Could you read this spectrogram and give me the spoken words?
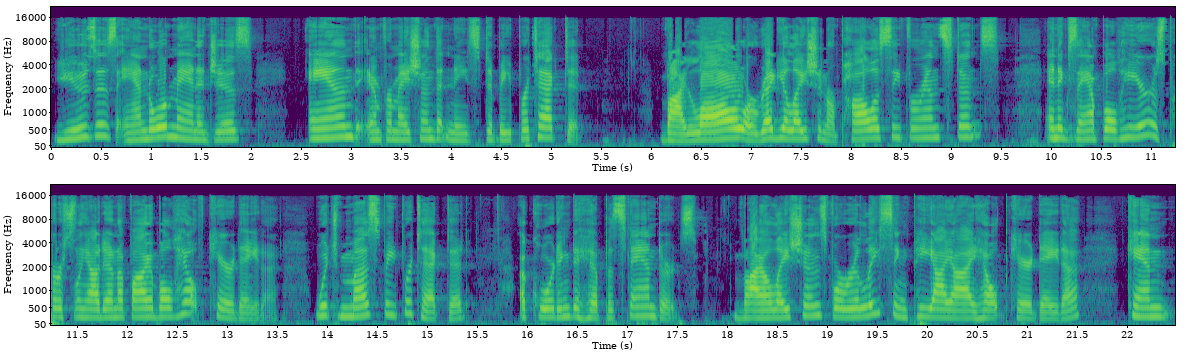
uses, and or manages, and information that needs to be protected. By law or regulation or policy, for instance. An example here is personally identifiable healthcare data, which must be protected according to HIPAA standards. Violations for releasing PII healthcare data can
